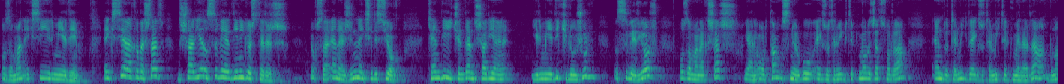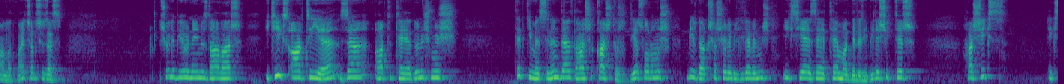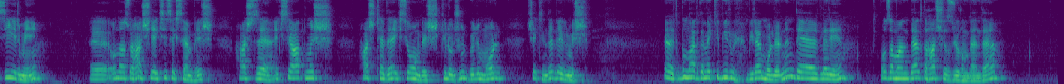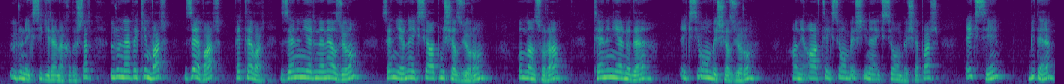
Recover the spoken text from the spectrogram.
o zaman eksi 27. Eksi arkadaşlar dışarıya ısı verdiğini gösterir. Yoksa enerjinin eksilisi yok. Kendi içinden dışarıya 27 kilojul ısı veriyor. O zaman arkadaşlar yani ortam ısınıyor. Bu egzotermik bir tepkime olacak. Sonra endotermik ve egzotermik tepkimelerde bunu anlatmaya çalışacağız. Şöyle bir örneğimiz daha var. 2x artı y z artı t'ye dönüşmüş. Tepkimesinin delta h'ı kaçtır diye sorulmuş. Bir de arkadaşlar şöyle bilgiler vermiş. X, Y, Z, T maddeleri bileşiktir. HX eksi 20. Ee, ondan sonra HY eksi 85. HZ eksi 60. HT'de eksi 15 kilojul bölü mol şeklinde verilmiş. Evet bunlar demek ki bir, birer mollerinin değerleri. O zaman delta H yazıyorum ben de. Ürün eksi giren arkadaşlar. Ürünlerde kim var? Z var ve T var. Z'nin yerine ne yazıyorum? Z'nin yerine eksi 60 yazıyorum. Ondan sonra T'nin yerine de eksi 15 yazıyorum. Hani artı eksi 15 yine eksi 15 yapar. Eksi bir de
